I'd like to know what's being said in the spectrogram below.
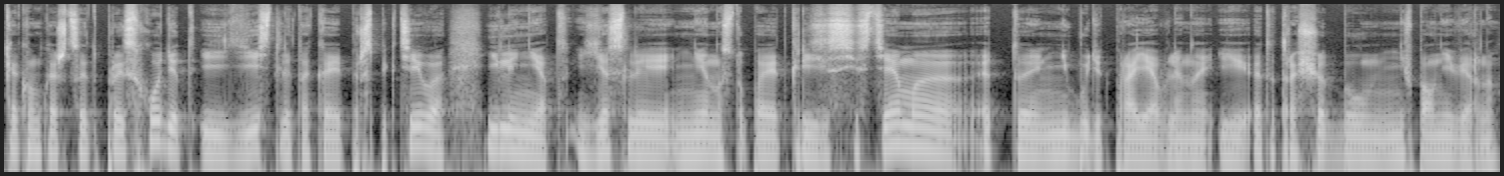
Как вам кажется, это происходит и есть ли такая перспектива или нет? Если не наступает кризис системы, это не будет проявлено, и этот расчет был не вполне верным.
